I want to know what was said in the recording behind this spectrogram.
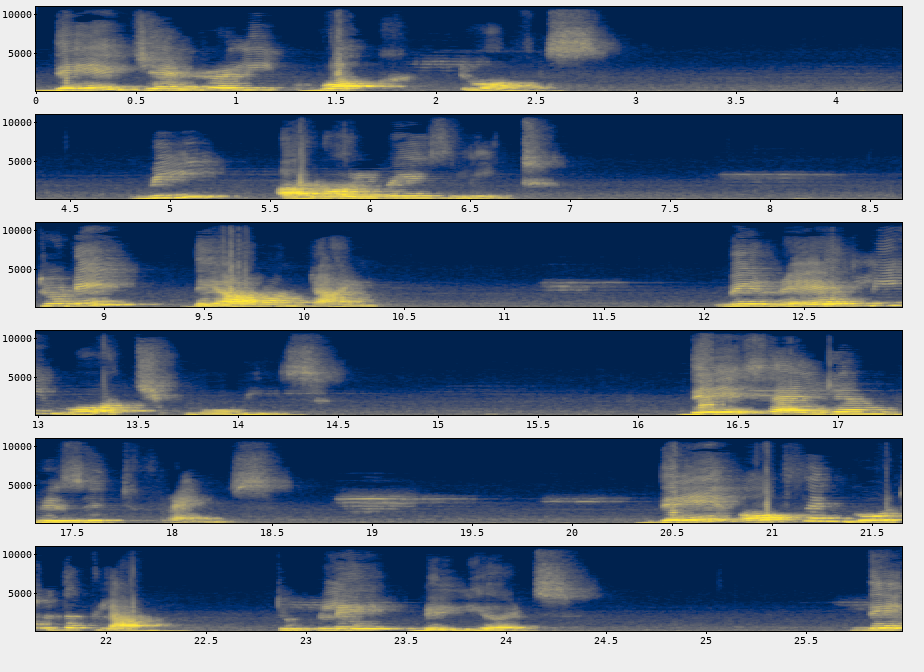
They generally walk to office. We are always late. Today they are on time. We rarely watch movies. They seldom visit friends. They often go to the club to play billiards. They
